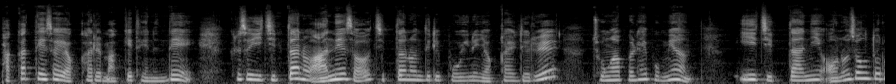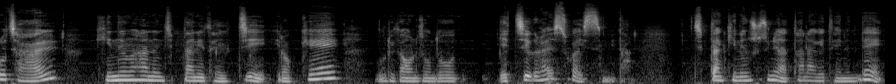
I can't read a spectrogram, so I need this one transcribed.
바깥에서의 역할을 맡게 되는데 그래서 이 집단원 안에서 집단원들이 보이는 역할들을 종합을 해보면 이 집단이 어느 정도로 잘 기능하는 집단이 될지 이렇게 우리가 어느 정도 예측을 할 수가 있습니다. 집단 기능 수준이 나타나게 되는데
